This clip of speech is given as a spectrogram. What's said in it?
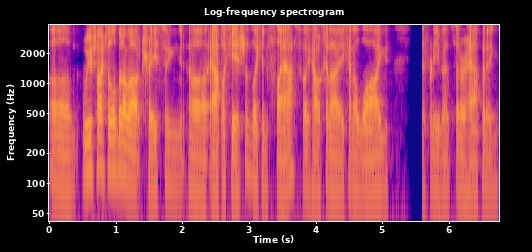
Um, we've talked a little bit about tracing uh, applications like in Flask, like how can I kind of log different events that are happening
